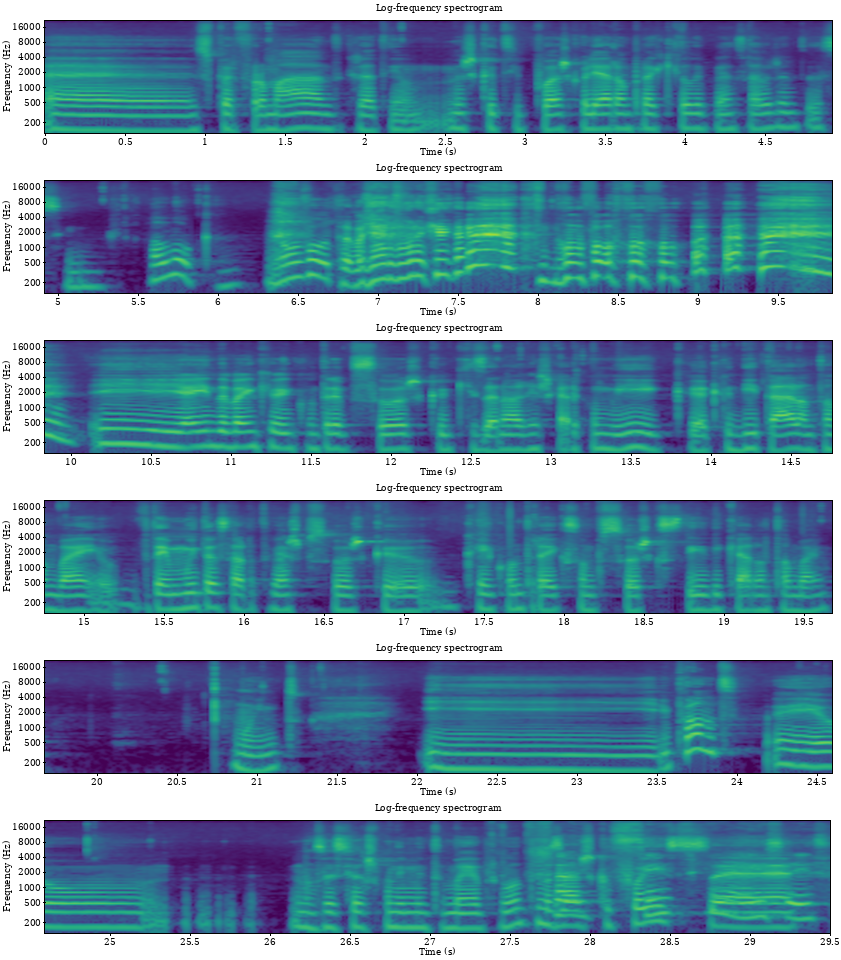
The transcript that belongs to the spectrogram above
uh, super formado, que já tinham, mas que tipo, acho que olharam para aquilo e pensavam, gente, assim, a louca, não vou trabalhar por aqui, não vou. e ainda bem que eu encontrei pessoas que quiseram arriscar comigo, que acreditaram também. Eu tenho muita sorte com as pessoas que, que encontrei, que são pessoas que se dedicaram também muito. E, e pronto, eu não sei se eu respondi muito bem a pergunta, mas acho que foi sim, isso. Sim, é, é, isso, é, isso.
